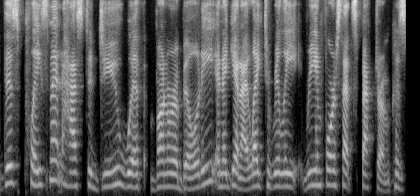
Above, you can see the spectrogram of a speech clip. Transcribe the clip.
This placement has to do with vulnerability. And again, I like to really reinforce that spectrum because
